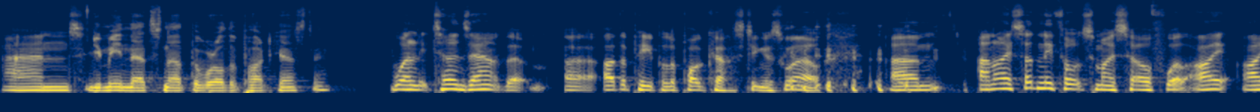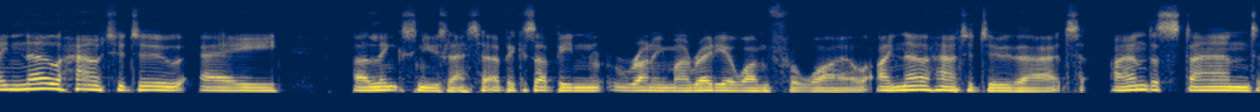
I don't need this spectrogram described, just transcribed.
And you mean that's not the world of podcasting? Well, it turns out that uh, other people are podcasting as well. um, and I suddenly thought to myself, well, I, I know how to do a a links newsletter because I've been running my radio one for a while. I know how to do that. I understand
